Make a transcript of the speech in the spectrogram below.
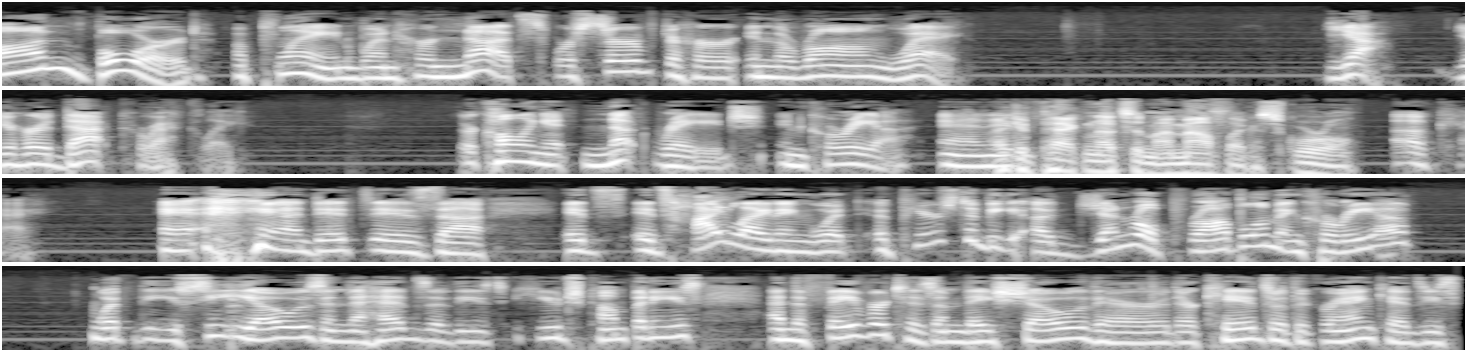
on board a plane when her nuts were served to her in the wrong way. Yeah, you heard that correctly. They're calling it nut rage in Korea, and I it- could pack nuts in my mouth like a squirrel. Okay, and, and it is uh, it's it's highlighting what appears to be a general problem in Korea with the CEOs and the heads of these huge companies and the favoritism they show their their kids or their grandkids, these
